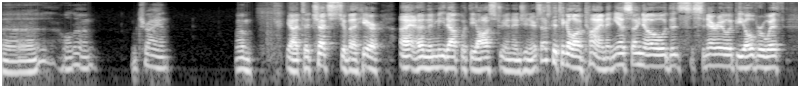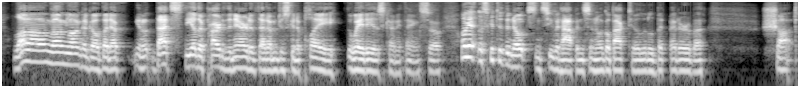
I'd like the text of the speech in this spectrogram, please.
Uh, hold on. I'm trying. Um, yeah, to Checheva here and then meet up with the Austrian engineers. That's going to take a long time. And yes, I know this scenario would be over with long, long, long ago. But I've, you know, that's the other part of the narrative that I'm just going to play the way it is, kind of thing. So, okay, let's get to the notes and see what happens, and I'll go back to a little bit better of a shot.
